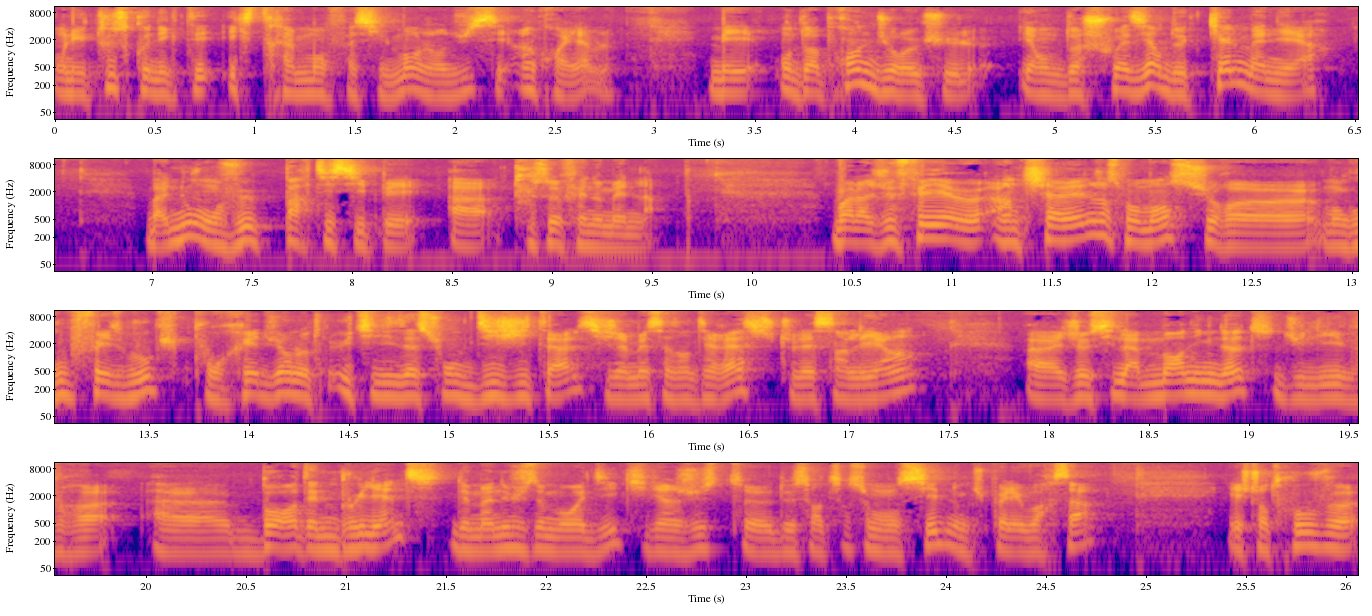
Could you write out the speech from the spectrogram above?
on est tous connectés extrêmement facilement aujourd'hui, c'est incroyable, mais on doit prendre du recul et on doit choisir de quelle manière bah, nous on veut participer à tout ce phénomène-là. Voilà, je fais euh, un challenge en ce moment sur euh, mon groupe Facebook pour réduire notre utilisation digitale. Si jamais ça t'intéresse, je te laisse un lien. Euh, j'ai aussi la morning note du livre Bored and Brilliant de Manouche Zomorodi qui vient juste de sortir sur mon site, donc tu peux aller voir ça. Et je te retrouve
